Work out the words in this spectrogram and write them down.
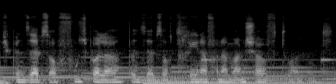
Ich bin selbst auch Fußballer, bin selbst auch Trainer von der Mannschaft und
